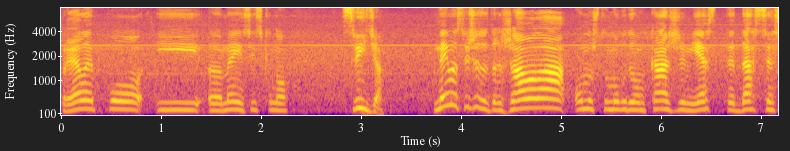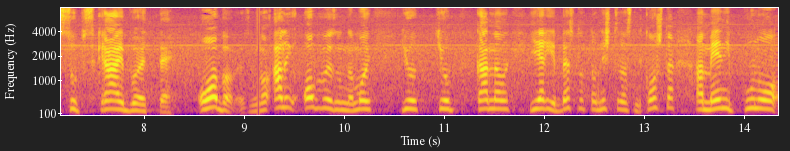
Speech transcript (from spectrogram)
prelepo i meni se iskreno sviđa. Ne vas više zadržavala, ono što mogu da vam kažem jeste da se subscribe-ujete obavezno, ali obavezno na moj YouTube kanal jer je besplatno, ništa vas ne košta, a meni puno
